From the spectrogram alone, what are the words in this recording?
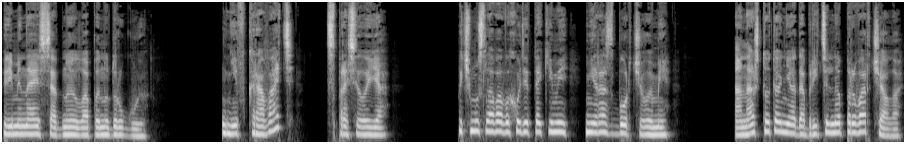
переминаясь с одной лапы на другую. «Не в кровать?» — спросила я. «Почему слова выходят такими неразборчивыми?» Она что-то неодобрительно проворчала.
